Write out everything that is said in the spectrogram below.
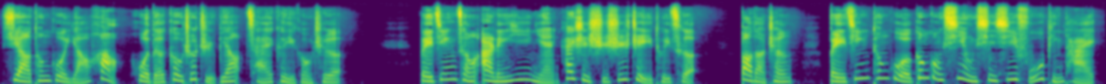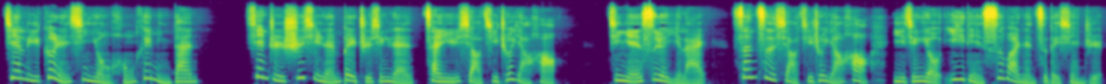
需要通过摇号获得购车指标才可以购车。北京从二零一一年开始实施这一推测。报道称，北京通过公共信用信息服务平台建立个人信用红黑名单，限制失信人被执行人参与小汽车摇号。今年四月以来，三次小汽车摇号已经有一点四万人次被限制。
